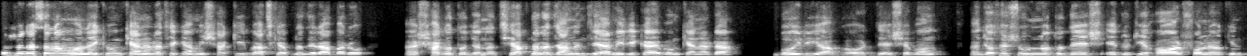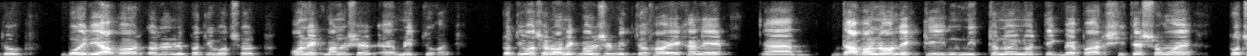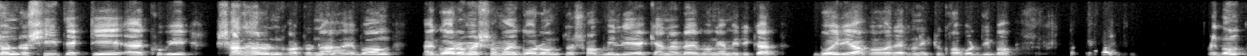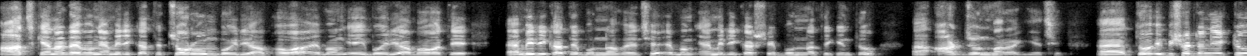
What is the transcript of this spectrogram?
দর্শক, আসসালামু আলাইকুম। কানাডা থেকে আমি সাকিব। আজকে আপনাদের আবারও স্বাগত জানাচ্ছি। আপনারা জানেন যে আমেরিকা এবং কানাডা বৈরী আবহাওয়ার দেশ এবং যথেষ্ট উন্নত দেশ। এ দুটি হওয়ার ফলেও কিন্তু বৈরী আবহাওয়ার কারণে প্রতি বছর অনেক মানুষের মৃত্যু হয়। প্রতি বছর অনেক মানুষের মৃত্যু হয়। এখানে দাবানল একটি নিত্য নৈমিত্তিক ব্যাপার। শীতের সময় প্রচণ্ড শীত একটি খুবই সাধারণ ঘটনা এবং গরমের সময় গরম তো সব মিলিয়ে কানাডা এবং আমেরিকার বৈরী আবহাওয়ার এখন একটু খবর দিব। এবং আজ কানাডা এবং আমেরিকাতে চরম বৈরী আবহাওয়া এবং এই বৈরী আবহাওয়াতে আমেরিকাতে বন্যা হয়েছে এবং আমেরিকার সে বন্যাতে কিন্তু আটজন মারা গিয়েছে। তো এই বিষয়টা নিয়ে একটু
